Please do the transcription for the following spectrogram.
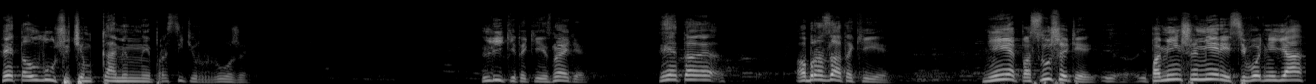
Это лучше, чем каменные, простите, рожи. Лики такие, знаете. Это образа такие. Нет, послушайте, по меньшей мере, сегодня я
